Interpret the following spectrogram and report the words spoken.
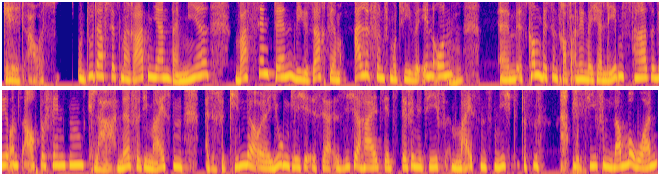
Geld aus? Und du darfst jetzt mal raten, Jan, bei mir, was sind denn, wie gesagt, wir haben alle fünf Motive in uns. Ähm, es kommt ein bisschen drauf an, in welcher Lebensphase wir uns auch befinden. Klar, ne, für die meisten, also für Kinder oder Jugendliche ist ja Sicherheit jetzt definitiv meistens nicht das Motiven Number One.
